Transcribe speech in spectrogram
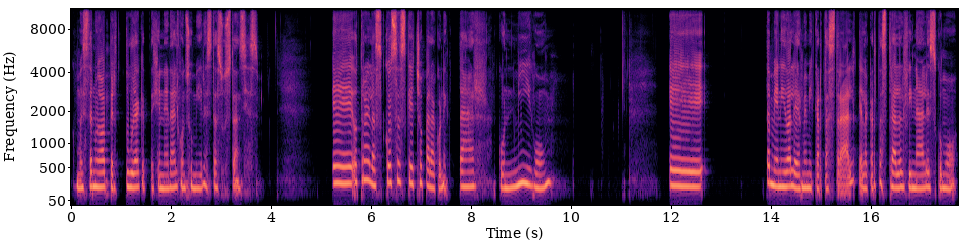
como esta nueva apertura que te genera el consumir estas sustancias. Eh, otra de las cosas que he hecho para conectar conmigo, eh, también he ido a leerme mi carta astral, que la carta astral al final es como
